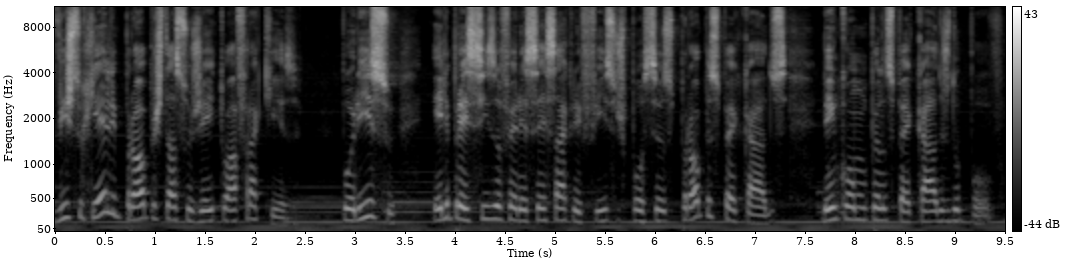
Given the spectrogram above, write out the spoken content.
visto que ele próprio está sujeito à fraqueza. Por isso, ele precisa oferecer sacrifícios por seus próprios pecados, bem como pelos pecados do povo.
